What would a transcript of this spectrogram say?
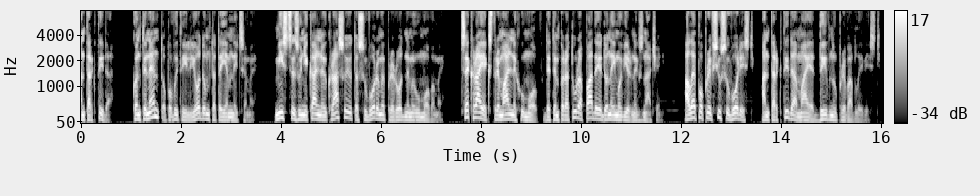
Антарктида континент, оповитий льодом та таємницями, місце з унікальною красою та суворими природними умовами. Це край екстремальних умов, де температура падає до неймовірних значень. Але, попри всю суворість, Антарктида має дивну привабливість.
